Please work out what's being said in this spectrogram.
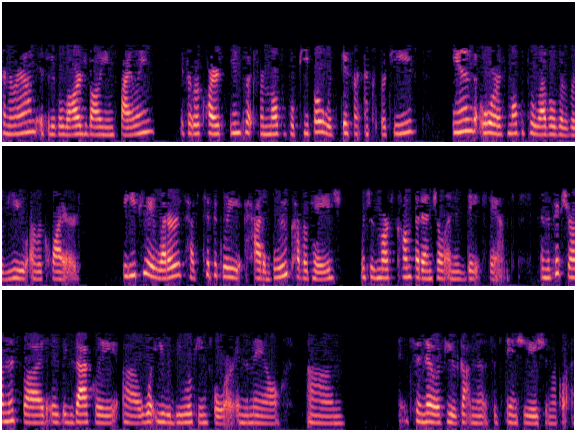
turnaround if it is a large volume filing, if it requires input from multiple people with different expertise, and or if multiple levels of review are required. The EPA letters have typically had a blue cover page, which is marked confidential and is date stamped. And the picture on this slide is exactly uh, what you would be looking for in the mail um, to know if you've gotten a substantiation request.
